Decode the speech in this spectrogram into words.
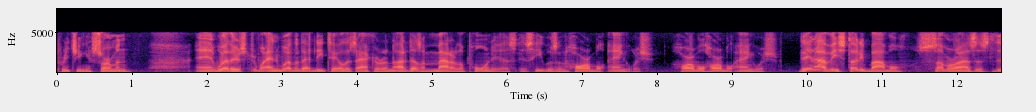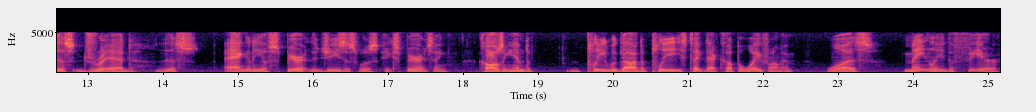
preaching a sermon. And whether and whether that detail is accurate or not, it doesn't matter. The point is, is he was in horrible anguish, horrible, horrible anguish. The NIV Study Bible summarizes this dread, this agony of spirit that Jesus was experiencing, causing him to plead with God to please take that cup away from him, was mainly the fear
